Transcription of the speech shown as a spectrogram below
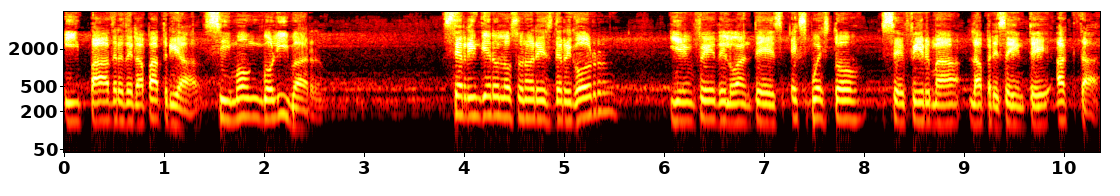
y padre de la patria, Simón Bolívar. Se rindieron los honores de rigor y en fe de lo antes expuesto se firma la presente acta.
